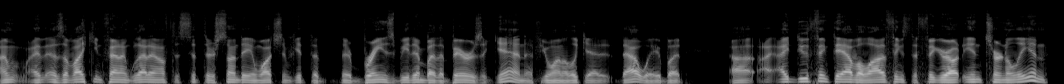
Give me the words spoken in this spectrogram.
I'm I, as a Viking fan, I'm glad I don't have to sit there Sunday and watch them get the, their brains beat in by the Bears again. If you want to look at it that way, but uh, I, I do think they have a lot of things to figure out internally, and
